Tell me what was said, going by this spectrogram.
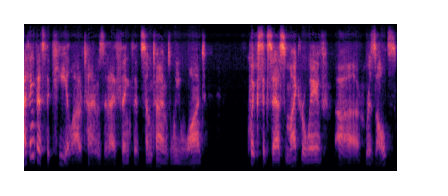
I think that's the key. A lot of times, that I think that sometimes we want quick success, microwave uh, results.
